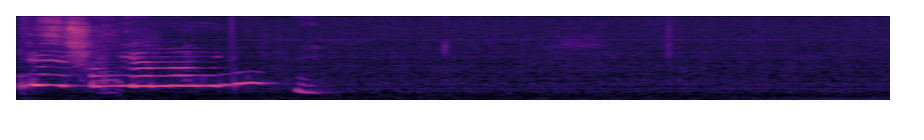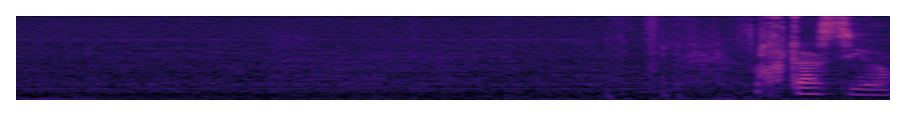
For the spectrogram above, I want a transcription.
Das ist schon wieder neun Minuten. Ach, das hier.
